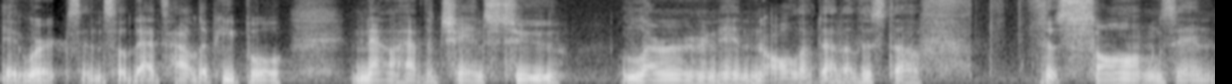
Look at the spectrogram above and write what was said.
it works. And so that's how the people now have the chance to learn and all of that other stuff, the songs and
